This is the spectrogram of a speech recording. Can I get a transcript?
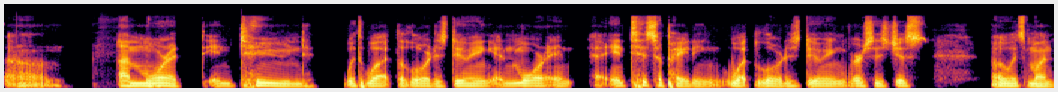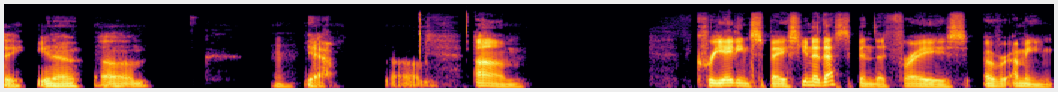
um, I'm more in tuned with what the Lord is doing and more in uh, anticipating what the Lord is doing versus just, oh, it's Monday, you know? Um, Mm. yeah. Um, um creating space you know that's been the phrase over i mean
